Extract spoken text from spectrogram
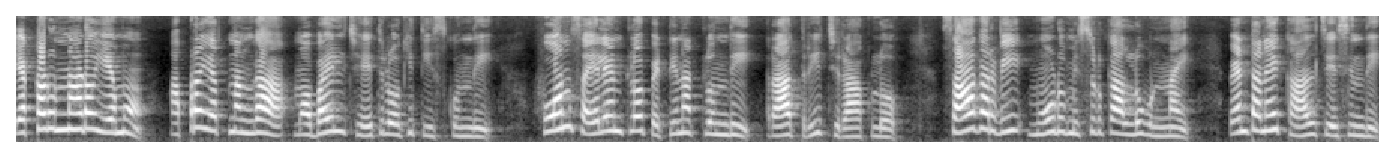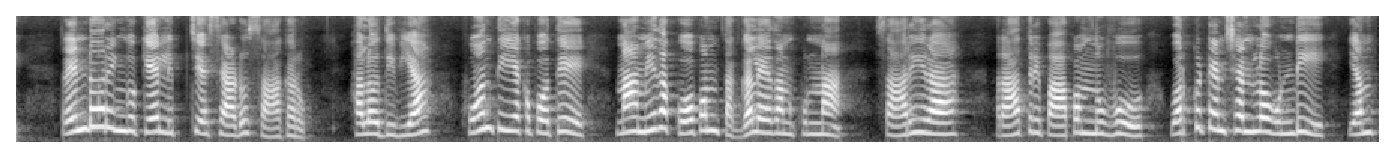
ఎక్కడున్నాడో ఏమో అప్రయత్నంగా మొబైల్ చేతిలోకి తీసుకుంది. ఫోన్ సైలెంట్లో పెట్టినట్లుంది రాత్రి చిరాకులో. సాగర్వి మూడు మిస్డ్ కాళ్ళు ఉన్నాయి. వెంటనే కాల్ చేసింది. రెండో రింగుకే లిఫ్ట్ చేశాడు సాగరు. హలో దివ్య ఫోన్ తీయకపోతే నా మీద కోపం తగ్గలేదనుకున్నా. సారీరా రాత్రి పాపం నువ్వు వర్క్ టెన్షన్లో ఉండి ఎంత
